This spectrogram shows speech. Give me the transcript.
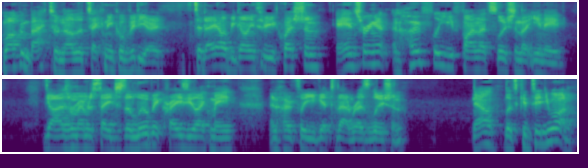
Welcome back to another technical video. Today I'll be going through your question, answering it, and hopefully you find that solution that you need. Guys, remember to stay just a little bit crazy like me, and hopefully you get to that resolution. Now, let's continue on.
